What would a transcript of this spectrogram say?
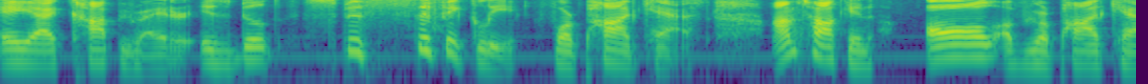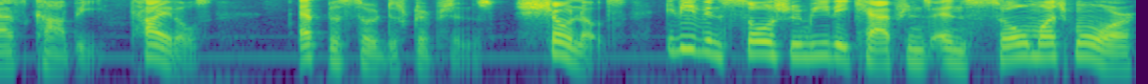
AI copywriter, is built specifically for podcast. I'm talking all of your podcast copy, titles, episode descriptions, show notes, and even social media captions, and so much more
